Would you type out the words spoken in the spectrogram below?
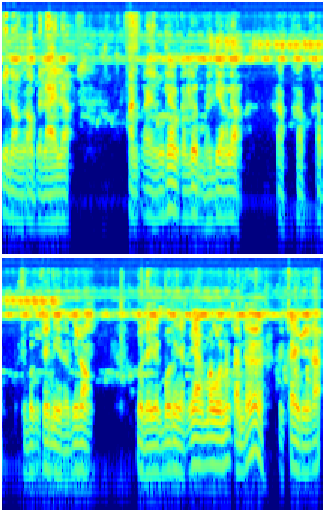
พี่น้องเอาไปไล่แล้วพันไปพวกแค่ก็เริ่มไปเลี้ยงแล้ว ครับครับครับไอ้เบิ้งแค่นี้แหละพี่น้องผู้ใดอยากเบิ้งอยากแย่งมาเบิ้งน้ำกันเด้อใกล้ๆนี่ละ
